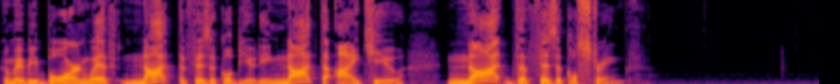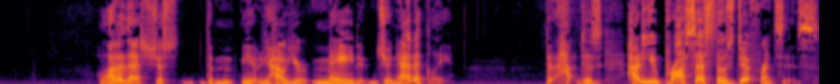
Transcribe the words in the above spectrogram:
who may be born with not the physical beauty, not the IQ, not the physical strength. A lot of that's just the, you know, how you're made genetically. Does, how do you process those differences?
